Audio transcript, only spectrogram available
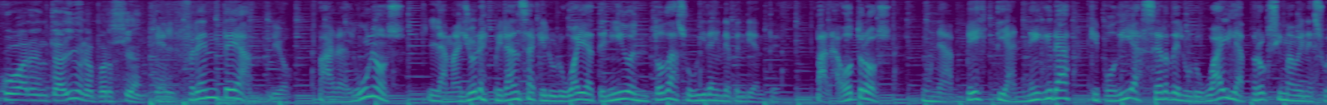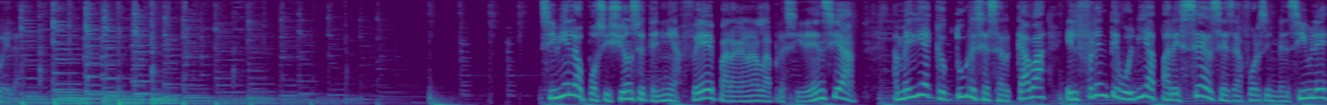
41%. El Frente Amplio. Para algunos, la mayor esperanza que el Uruguay ha tenido en toda su vida independiente. Para otros, una bestia negra que podía hacer del Uruguay la próxima Venezuela. Si bien la oposición se tenía fe para ganar la presidencia, a medida que octubre se acercaba, el frente volvía a parecerse a esa fuerza invencible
